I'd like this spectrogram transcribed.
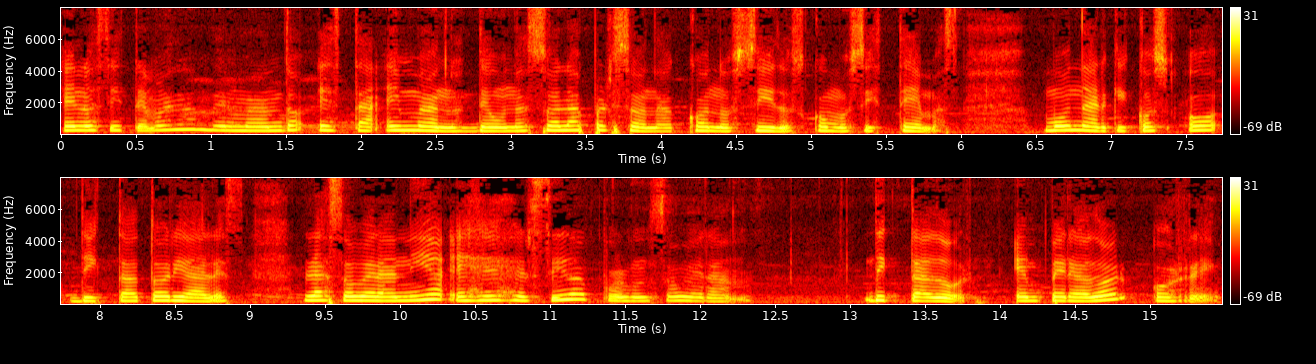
En los sistemas donde el mando está en manos de una sola persona, conocidos como sistemas monárquicos o dictatoriales, la soberanía es ejercida por un soberano, dictador, emperador o rey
